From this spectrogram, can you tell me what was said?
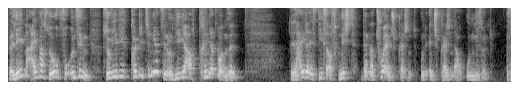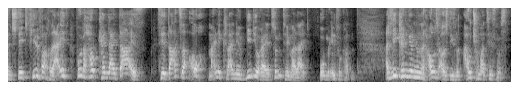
Wir leben einfach so vor uns hin, so wie wir konditioniert sind und wie wir auch trainiert worden sind. Leider ist dies oft nicht der Natur entsprechend und entsprechend auch ungesund. Es entsteht vielfach Leid wo überhaupt kein Leid da ist. Siehe dazu auch meine kleine Videoreihe zum Thema Leid, oben Infokarten. Also wie können wir nun raus aus diesem Automatismus?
